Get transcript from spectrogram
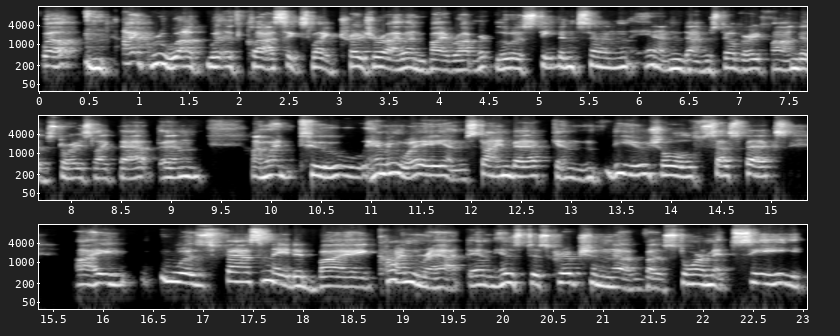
Well, I grew up with classics like Treasure Island by Robert Louis Stevenson, and I'm still very fond of stories like that. And I went to Hemingway and Steinbeck and the usual suspects. I was fascinated by Conrad and his description of a storm at sea,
